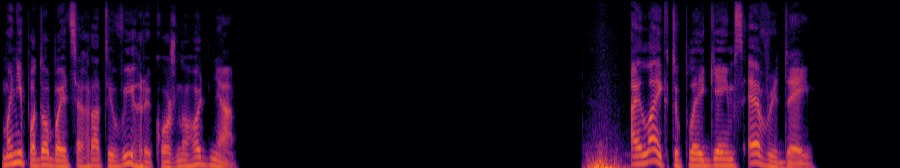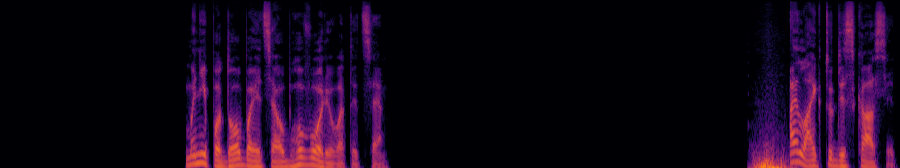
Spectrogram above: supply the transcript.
Мені подобається грати в ігри кожного дня. I like to play games every day. Мені подобається обговорювати це. I like to discuss it.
